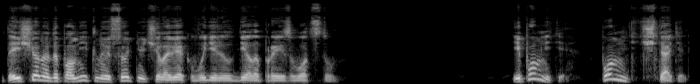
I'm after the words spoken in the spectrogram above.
да еще на дополнительную сотню человек выделил дело производству. И помните, помните, читатель,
